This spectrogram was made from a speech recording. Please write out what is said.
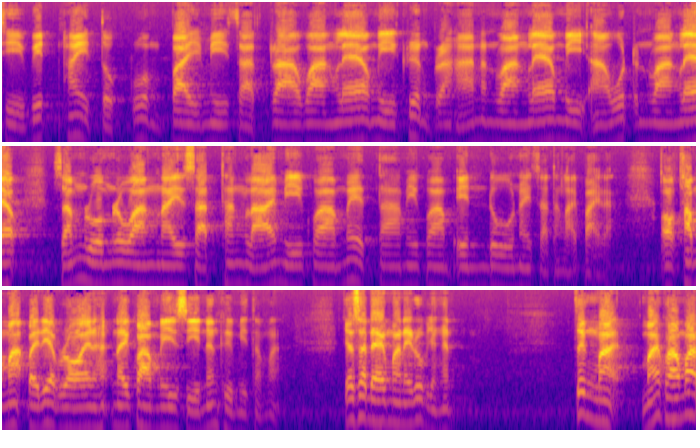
ชีวิตให้ตกร่วงไป มีสัตว์ราวางแล้ว มีเครื่องประหารนันวางแล้ว มีอาวุธอันวางแล้วสำรวมระวังในสัตว์ทั้งหลาย มีความเมตตา มีความเอ็นดูในสัตว์ทั้งหลายไปละออกธรรมะไปเรียบร้อยนะฮะในความมีศีลนั่นคือมีธรรมะ จะแสดงมาในรูปอย่างนั้น ซึ่งหมายหมายความว่า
